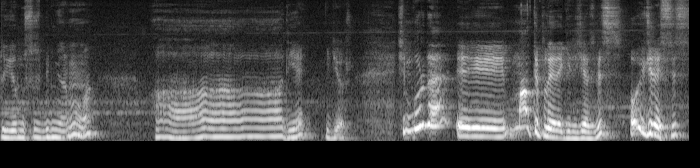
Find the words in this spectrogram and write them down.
Duyuyor musunuz bilmiyorum ama aa diye gidiyor. Şimdi burada e, multiplayer'e gireceğiz biz. O ücretsiz.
